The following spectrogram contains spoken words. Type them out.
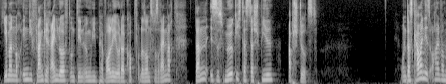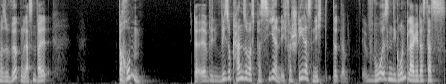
jemand noch in die Flanke reinläuft und den irgendwie per Volley oder Kopf oder sonst was reinmacht, dann ist es möglich, dass das Spiel abstürzt. Und das kann man jetzt auch einfach mal so wirken lassen, weil. Warum? Da, äh, wieso kann sowas passieren? Ich verstehe das nicht. Da, wo ist denn die Grundlage, dass das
